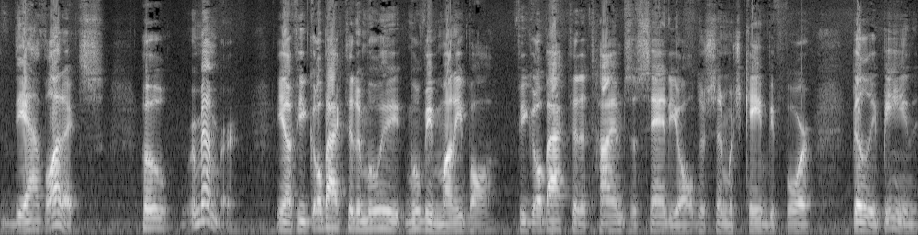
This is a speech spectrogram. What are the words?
the Athletics, who remember, you know, if you go back to the movie movie Moneyball, if you go back to the times of Sandy Alderson, which came before Billy Beane,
